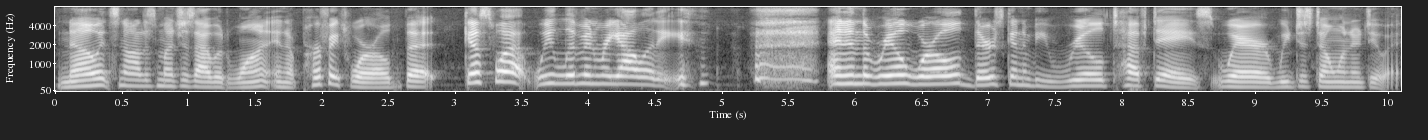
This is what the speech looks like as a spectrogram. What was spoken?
No, it's not as much as I would want in a perfect world, but guess what? We live in reality. and in the real world, there's going to be real tough days where we just don't want to do it.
